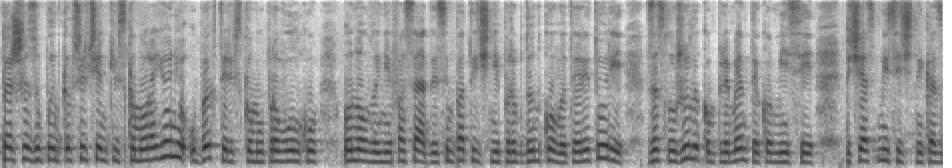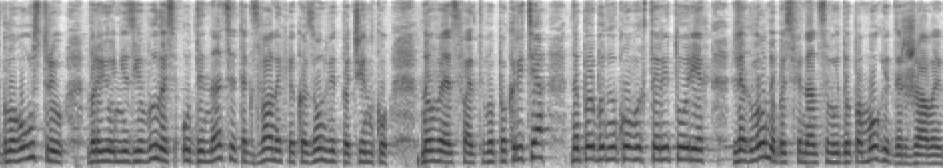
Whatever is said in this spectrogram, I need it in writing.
Перша зупинка в Шевченківському районі у Бехтерівському провулку. Оновлені фасади, симпатичні прибудинкові території заслужили компліменти комісії. Під час місячника з благоустрою в районі з'явилось 11 так званих екозон відпочинку. Нове асфальтове покриття на прибудинкових територіях лягло не без фінансової допомоги держави.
